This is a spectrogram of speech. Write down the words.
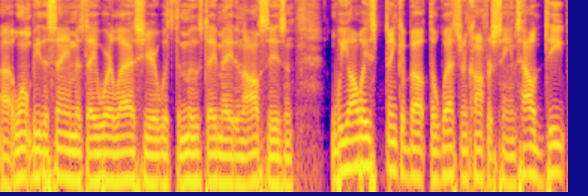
uh, won't be the same as they were last year with the moves they made in the offseason. We always think about the Western Conference teams, how deep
